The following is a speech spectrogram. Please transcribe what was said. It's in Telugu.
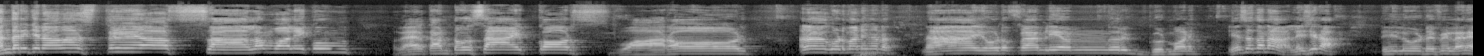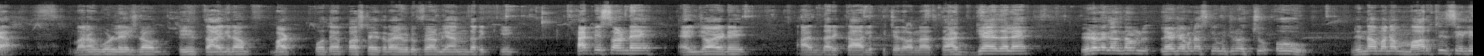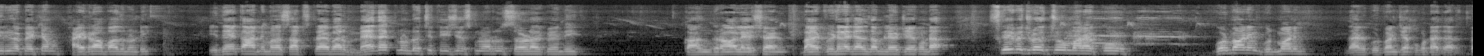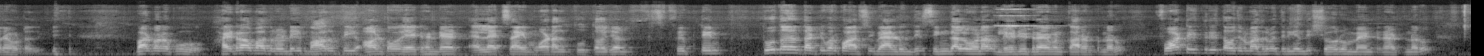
అందరికీ నమస్తే. అస్సలం వాలేకుం. వెల్కమ్ టు సాయిబ్ కోర్స్ వారాల్ అన్నా గుడ్ మార్నింగ్ అన్న. నా యూట్యూబ్ ఫ్యామిలీ అందరు గుడ్ మార్నింగ్ ఏ లేచిరా? టీలు టిఫిన్ లేలే మనం కూడా లేచినాం టీ తాగినాం బట్ పోతే ఫస్ట్ అయితే నా యూట్యూబ్ ఫ్యామిలీ అందరికీ హ్యాపీ సండే ఎంజాయ్ డే అందరికి కార్లు ఇప్పించేదన్నా తగ్గేదలే. వీడియోలోకి వెళ్దాం లేట్ చేయకుండా స్కీమ్ చూడొచ్చు. ఓ నిన్న మనం మారుతి సెలీరియో పెట్టాం హైదరాబాద్ నుండి. ఇదే కార్ని మన సబ్స్క్రైబర్ మెదక్ నుండి వచ్చి తీసేసుకున్నారు. సోల్డ్ అయిపోయింది. కంగ్రాలేషన్ బట్ వీడియోలోకి వెళ్దాం లేట్ చేయకుండా. స్క్రీన్ చూడవచ్చు మనకు గుడ్ మార్నింగ్ గుడ్ మార్నింగ్ దానికి గుడ్ మార్నింగ్ చెప్పకుండా అది ఉంటుంది. బట్ మనకు హైదరాబాద్ నుండి Maruti Alto eight hundred LXI model two thousand fifteen two thousand thirty వరకు ఆర్సీ వాల్యూ ఉంది. Single owner lady driver car అంటున్నారు. ఫార్టీ త్రీ థౌజండ్ మాత్రమే తిరిగింది. షోరూమ్ మెయింటైన్ అంటున్నారు.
